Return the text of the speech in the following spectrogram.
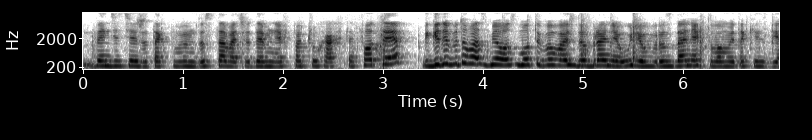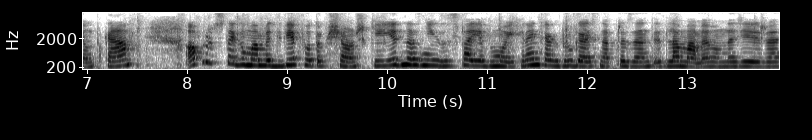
będziecie, że tak powiem, dostawać ode mnie w paczuchach te foty. Gdyby to Was miało zmotywować do brania udziału w rozdaniach, to mamy takie zdjątka. Oprócz tego mamy dwie fotoksiążki. Jedna z nich zostaje w moich rękach, druga jest na prezent dla mamy. Mam nadzieję, że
